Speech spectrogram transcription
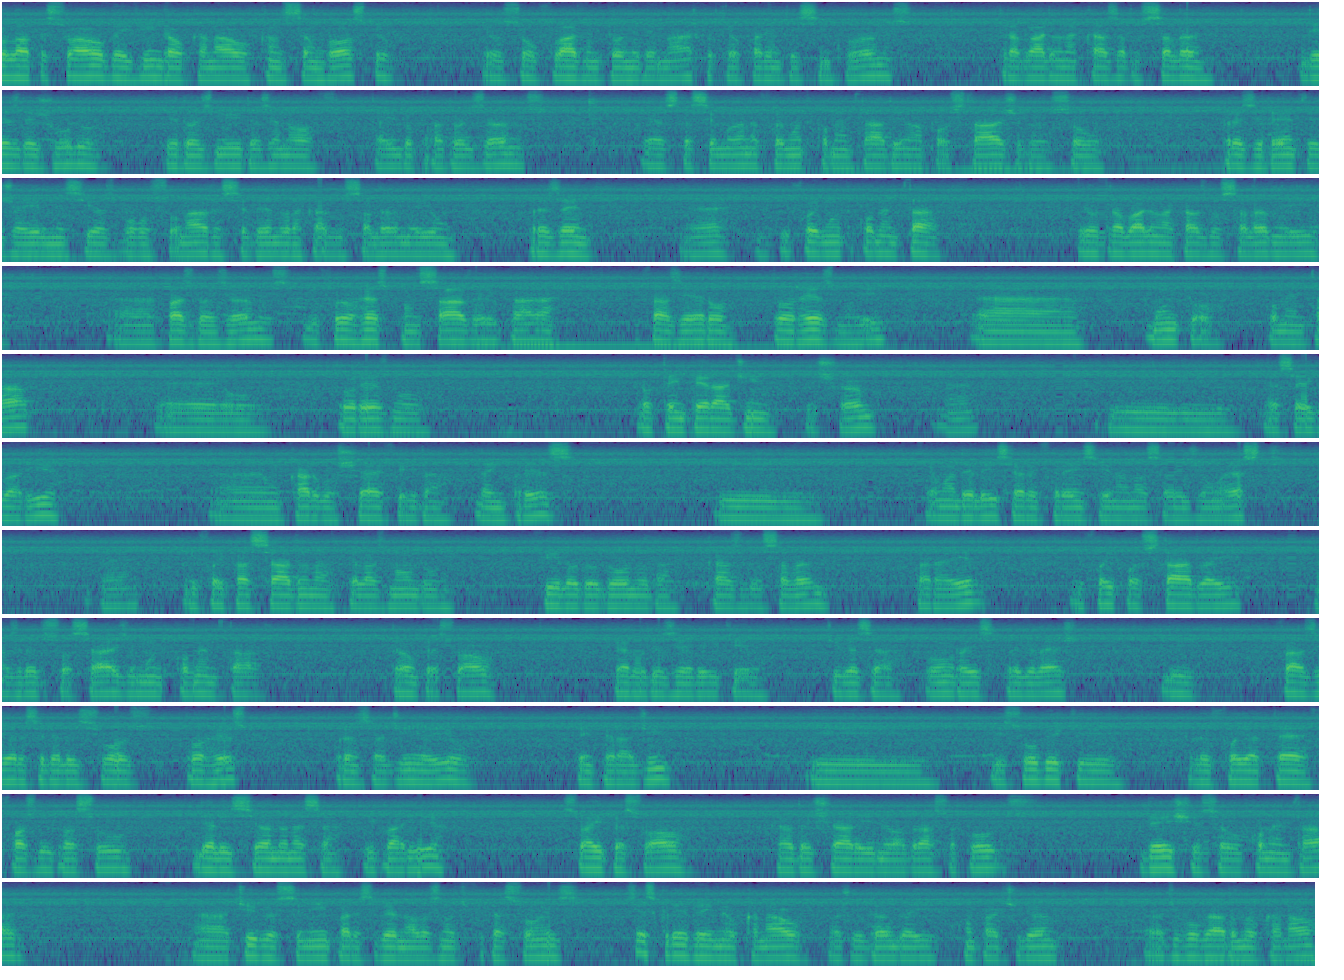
Olá pessoal, bem-vindo ao canal Canção Gospel. Eu sou Flávio Antônio Demarco, tenho 45 anos, trabalho na Casa do Salame desde julho de 2019, está indo para dois anos. Esta semana foi muito comentado em uma postagem do seu presidente Jair Messias Bolsonaro recebendo na Casa do Salame um presente, né? e foi muito comentado. Eu trabalho na Casa do Salame aí há quase dois anos e fui o responsável para fazer o torresmo aí, é, muito comentado. É, o torresmo é o temperadinho que chama, né? E essa iguaria, é um cargo-chefe da, da empresa e é uma delícia a referência na nossa região oeste né? e foi passado na, pelas mãos do filho do dono da casa do salame para ele e foi postado aí nas redes sociais e muito comentado. Então pessoal, quero dizer aí que tive essa honra, esse privilégio de fazer esse delicioso torresmo, prensadinho aí, temperadinho e, e soube que ele foi até Foz do Iguaçu, deliciando nessa iguaria. Isso aí, pessoal. Quero deixar aí meu abraço a todos. Deixe seu comentário. Ative o sininho para receber novas notificações. Se inscreva aí no meu canal, ajudando aí, compartilhando, para divulgar o meu canal.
